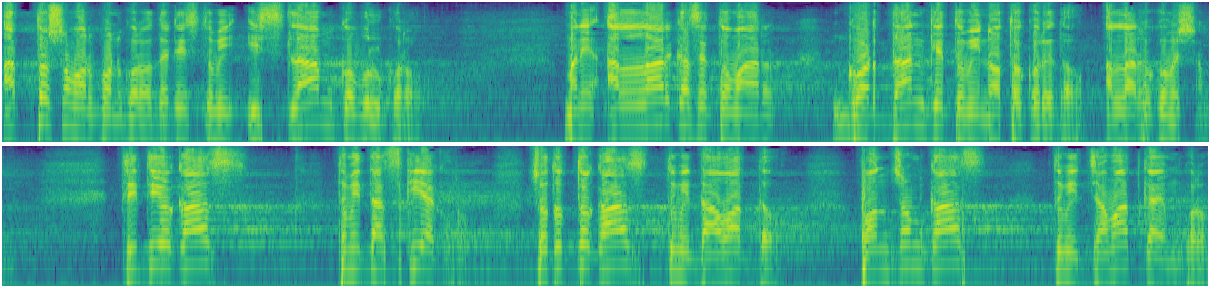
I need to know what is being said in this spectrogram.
আত্মসমর্পণ করো। দ্যাট ইজ তুমি ইসলাম কবুল করো। মানে আল্লাহর কাছে তোমার গরদানকে তুমি নত করে দাও, আল্লাহর হুকুমের সামনে। তৃতীয় কাজ, তুমি তাস্কিয়া করো। চতুর্থ কাজ, তুমি দাওয়াত দাও। পঞ্চম কাজ, তুমি জামাত কায়েম করো।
